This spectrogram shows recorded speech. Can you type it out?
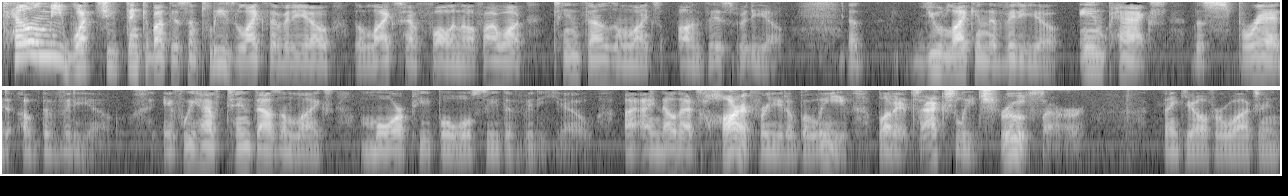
Tell me what you think about this and please like the video. The likes have fallen off. I want 10,000 likes on this video. Uh, you liking the video impacts the spread of the video. If we have 10,000 likes, more people will see the video. I, I know that's hard for you to believe, but it's actually true, sir. Thank you all for watching.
